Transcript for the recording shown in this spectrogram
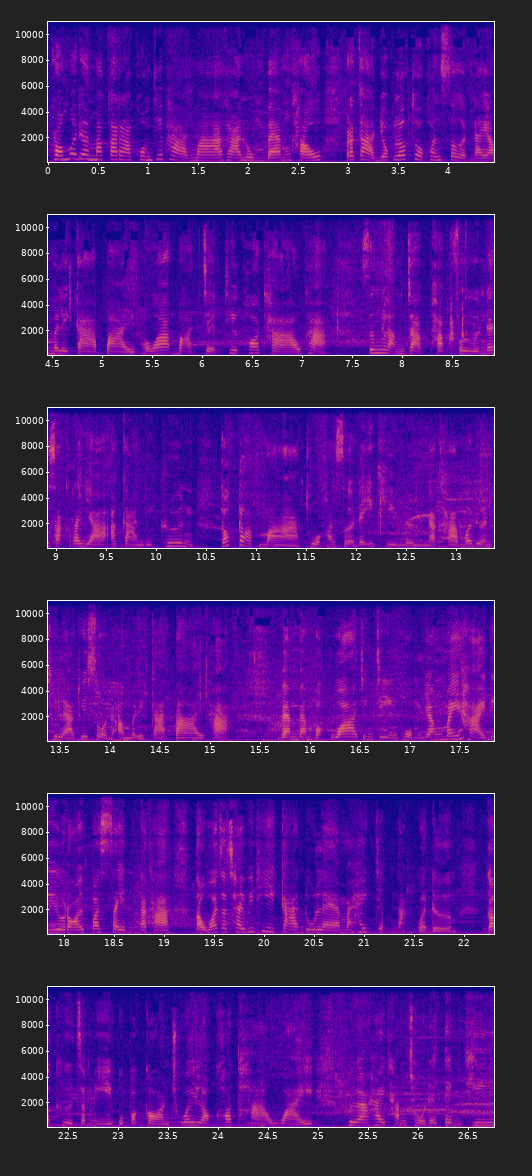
เพราะเมื่อเดือนมกราคมที่ผ่านมาค่ะ หนุ่มแบมเขาประกาศยกเลิกทัวร์คอนเสิร์ตในอเมริกาไป เพราะว่าบาดเจ็บที่ข้อเท้าค่ะ ซึ่งหลังจากพักฟื้นได้สักระยะอาการดีขึ้น ก็กลับมาทัวร์คอนเสิร์ตได้อีกทีหนึ่งนะคะ เมื่อเดือนที่แล้วที่โซนอเมริกาใต้ค่ะ แบมแบมบอกว่าจริงๆ ผมยังไม่หายดีร้อยเปอร์เซ็นต์นะคะ แต่ว่าจะใช้วิธีการดูแลไม่ให้เจ็บหนักกว่าเดิม ก็คือจะมีอุปกรณ์ช่วยล็อกข้อเท้าไว้ เพื่อให้ทำโชว์ได้เต็มที่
